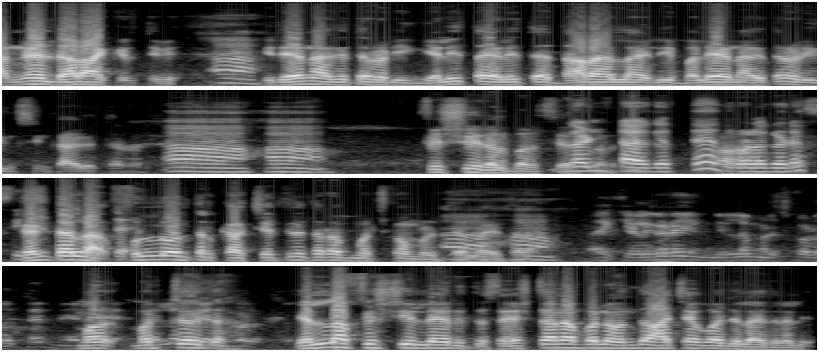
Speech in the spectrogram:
ಹನ್ನೆರಡು ದಾರ ಹಾಕಿರ್ತೀವಿ. ಇದೇನಾಗುತ್ತೆ ನೋಡಿ ಹಿಂಗ್ ಎಳಿತಾ ಎಳಿತಾ ದಾರ ಎಲ್ಲ ಇಲ್ಲಿ ಬಲೆ ಏನಾಗುತ್ತೆ ನೋಡಿ ಹಿಂಗ್ ಸಿಂಕ್ ಆಗುತ್ತೆ ನೋಡಿ. ಹಾ ಹಾ. ಫಿಶ್ ಇರಲ್ಲಿ ಬರುತ್ತೆ ಗಂಟಾಗುತ್ತೆ ಅದ್ರೊಳಗಡೆ ಫಿಶ್ ಗಂಟಲ್ಲ ಫುಲ್ ಒಂಥರ ಛತ್ರಿ ತರ ಮಚ್ಕೊಂಡ್ಬಿಡುತ್ತೆ ಎಲ್ಲ ಈ ತರ. ಕೆಳಗಡೆ ಹಿಂಗೆಲ್ಲ ಎಲ್ಲ ಫಿಶ್ ಇಲ್ಲೇ ಇರುತ್ತೆ ಸರ್. ಎಷ್ಟನ ಬಂದು ಒಂದು ಆಚೆ ಆಗೋದಿಲ್ಲ ಇದರಲ್ಲಿ.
